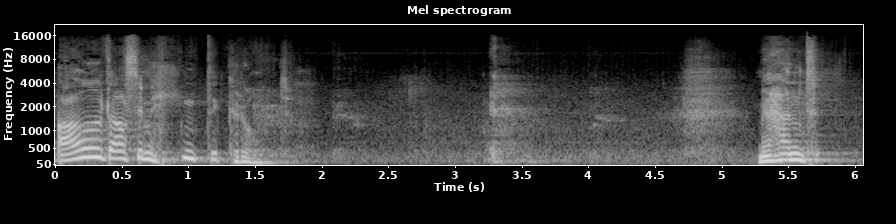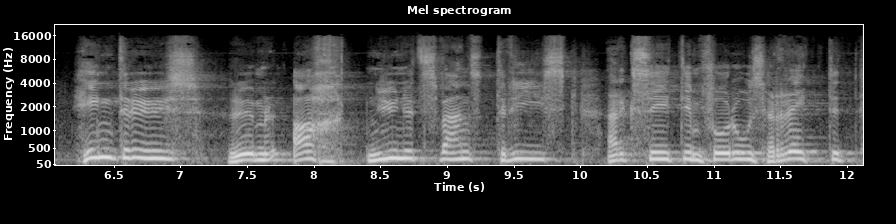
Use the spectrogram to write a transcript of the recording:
all das im Hintergrund. Wir haben hinter uns, Römer 8, 29, 30. Er sieht im Voraus, rettet,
